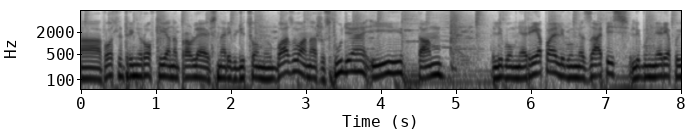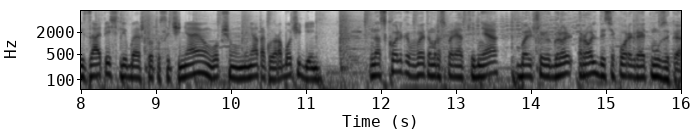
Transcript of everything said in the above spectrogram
А после тренировки я направляюсь на репетиционную базу, она же студия, и там либо у меня репа, либо у меня запись, либо у меня репа и запись, либо я что-то сочиняю. В общем, у меня такой рабочий день. Насколько в этом распорядке дня большую роль, роль до сих пор играет музыка?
